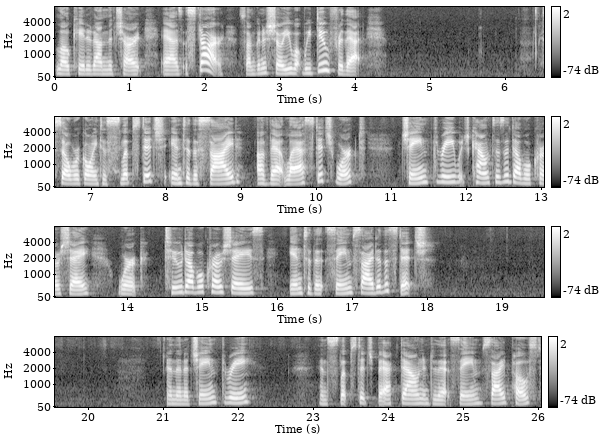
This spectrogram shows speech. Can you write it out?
located on the chart as a star. So I'm going to show you what we do for that. So we're going to slip stitch into the side of that last stitch worked, chain three, which counts as a double crochet, work two double crochets into the same side of the stitch, and then a chain three, and slip stitch back down into that same side post.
